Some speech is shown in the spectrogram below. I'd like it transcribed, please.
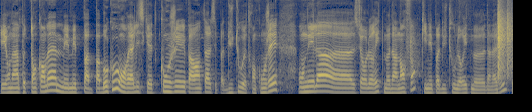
et on a un peu de temps quand même, mais, mais pas, pas beaucoup. On réalise qu'être congé parental, c'est pas du tout être en congé. On est là euh, sur le rythme d'un enfant, qui n'est pas du tout le rythme d'un adulte.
